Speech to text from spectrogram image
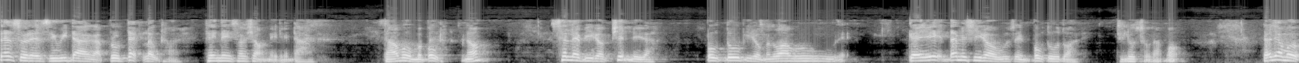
သက်ဆိုတဲ့ဇီဝိတက protect လုပ်ထားတယ်ထိမ့်သိမ်းဆောက်ရှောက်နေတယ်ဒါ ဒါမို့မပုတ်တာနော်ဆက်လက်ပြီးတော့ဖြစ်နေတာပုတ်တိုးပြီးတော့မသွားဘူးတဲ့ကဲ၍အသက်မရှိတော့ဘူးဆိုရင်ပုတ်တိုးသွားတယ်ဒီလိုဆိုတာပေါ့ဒါကြောင့်မို့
